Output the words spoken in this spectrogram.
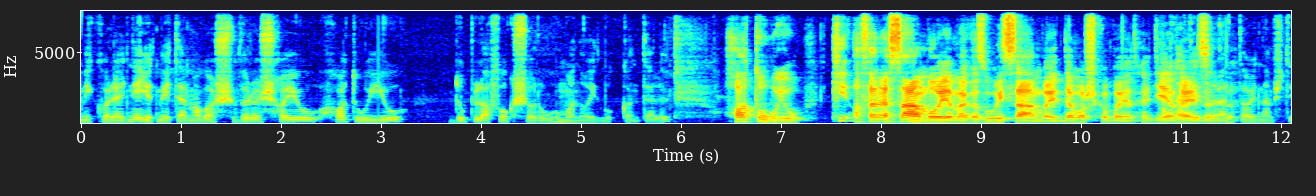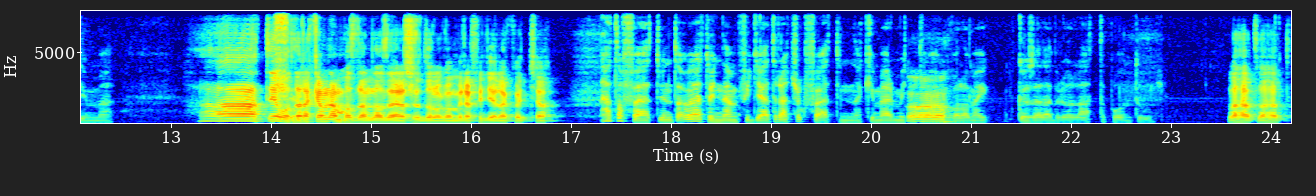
mikor egy 4-5 méter magas, vöröshajú, hatújú, dupla fogsorú humanoid bukkant elő. Hatújú, ki a fene számolja meg az új számait, de most jön egy ilyen hát helyzetben. Hát hogy nem stimmel. Hát jó, Sőt. de nekem nem az lenne az első dolog, amire figyelek, hogyha... Hát a feltűnt, lehet, hogy nem figyelt rá, csak feltűnt neki, mert mit ah. tudom, valamelyik közelebbről látta pont úgy. Lehet, lehet.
